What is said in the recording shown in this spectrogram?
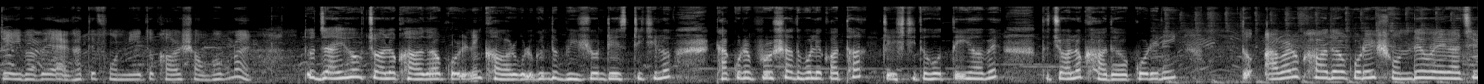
তো এইভাবে এক হাতে ফোন নিয়ে তো খাওয়া সম্ভব নয়। তো যাই হোক, চলো খাওয়া দাওয়া করে নিই। খাবারগুলো কিন্তু ভীষণ টেস্টি ছিল। ঠাকুরের প্রসাদ বলে কথা টেস্টি তো হতেই হবে। তো চলো খাওয়া দাওয়া করে নিই। তো আবারও খাওয়া দাওয়া করে সন্ধে হয়ে গেছে।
